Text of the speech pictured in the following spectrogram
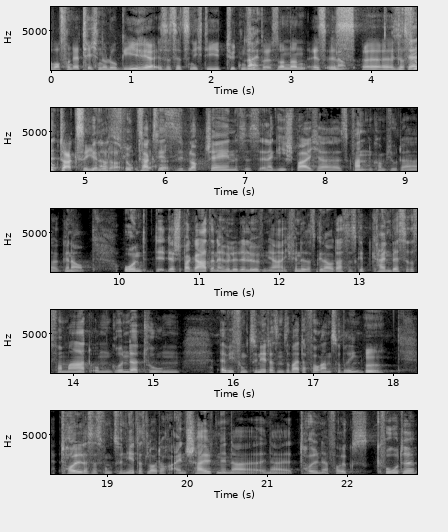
aber von der Technologie her ist es jetzt nicht die Tütensuppe, Nein. sondern es genau. ist äh, es das ist Flugtaxi. Der, genau, oder das Flugtaxi, es ist die Blockchain, es ist Energiespeicher, es ist Quantencomputer, genau. Und der Spagat in der Hülle der Löwen, ja, ich finde das genau das. Es gibt kein besseres Format, um Gründertum, äh, wie funktioniert das und so weiter voranzubringen. Mhm. Toll, dass das funktioniert, dass Leute auch einschalten in einer, in einer tollen Erfolgsquote.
